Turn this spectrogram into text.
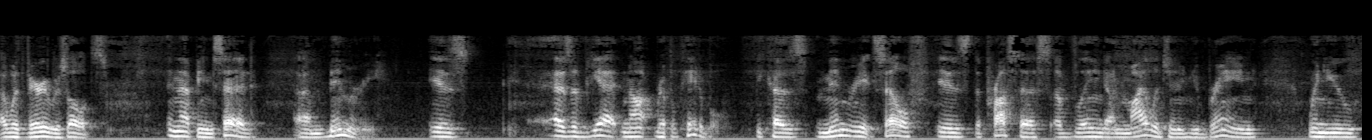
uh, with varied results. And that being said, um, memory is as of yet not replicatable because memory itself is the process of laying down mileage in your brain when you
